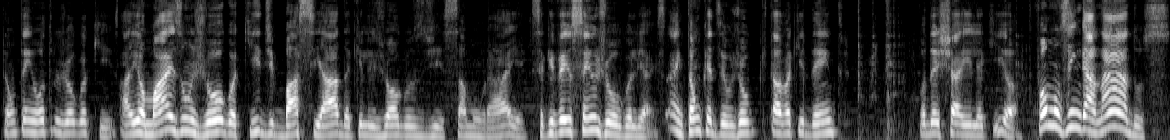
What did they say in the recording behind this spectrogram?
Então tem outro jogo aqui. Aí, ó, mais um jogo aqui de baseada, aqueles jogos de samurai. Esse aqui veio sem o jogo, aliás. Ah, então quer dizer, o jogo que tava aqui dentro. Vou deixar ele aqui, ó. Fomos enganados.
